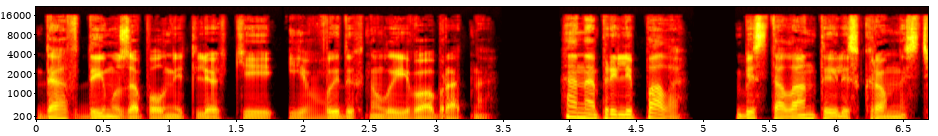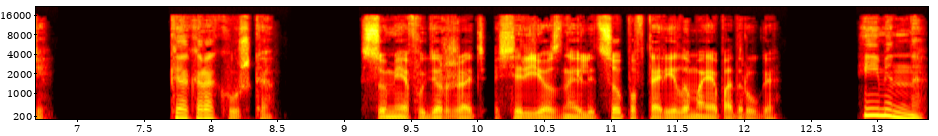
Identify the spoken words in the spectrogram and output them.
дав дыму заполнить легкие и выдохнула его обратно. Она прилипала, без таланта или скромности. Как ракушка. Сумев удержать серьезное лицо, повторила моя подруга. Именно.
